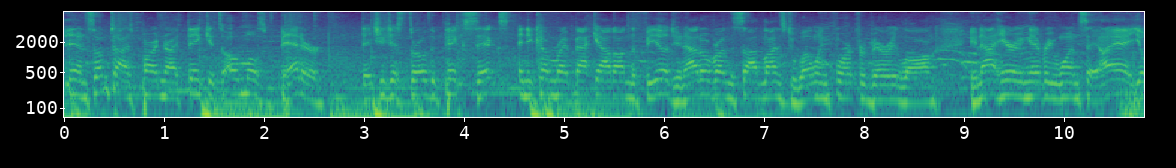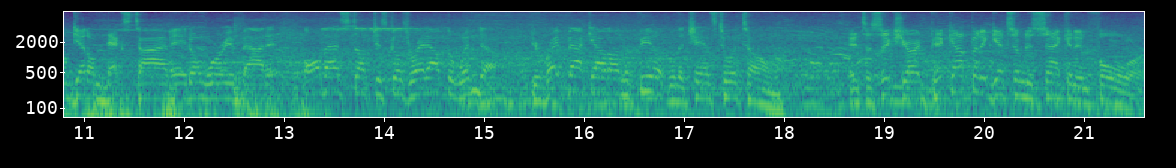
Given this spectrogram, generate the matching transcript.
And sometimes, partner, I think it's almost better that you just throw the pick six and you come right back out on the field. You're not over on the sidelines dwelling for it for very long. You're not hearing everyone say, oh, hey, you'll get them next time. Hey, don't worry about it. All that stuff just goes right out the window. You're right back out on the field with a chance to atone. It's a six-yard pickup, and it gets him to second and four.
